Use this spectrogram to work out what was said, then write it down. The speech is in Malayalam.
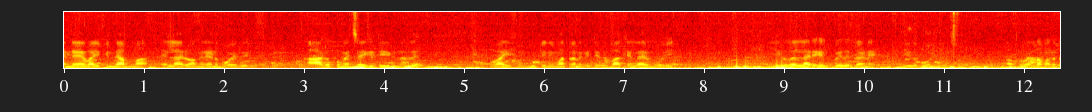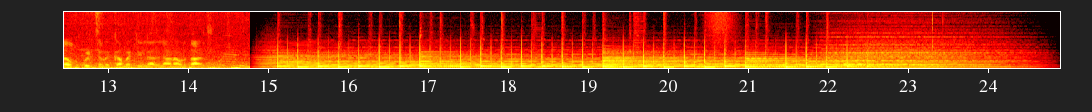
എന്റെ വൈഫിന്റെ അമ്മ എല്ലാവരും അങ്ങനെയാണ് പോയത്. ആകെ ഇപ്പോൾ മെച്ചമായി കിട്ടിയിരിക്കുന്നത് വൈഫും കുട്ടീനെയും മാത്രമാണ് കിട്ടിയത്. ബാക്കി എല്ലാവരും പോയി. നീതു എല്ലാവരും ഹെൽപ്പ് ചെയ്തിട്ടാണ് നീതു പോയത്. അവർക്ക് വെള്ളം വന്നിട്ട് അവർക്ക് പിടിച്ചു നിൽക്കാൻ പറ്റിയില്ല. അതിലാണ് അവൾ താഴ്ന്നു പോയത്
